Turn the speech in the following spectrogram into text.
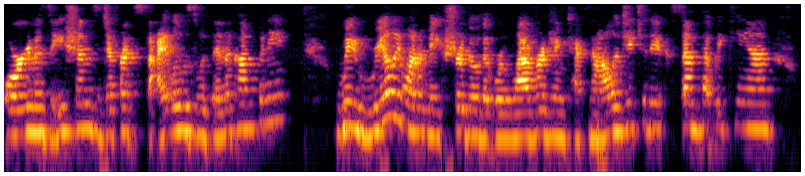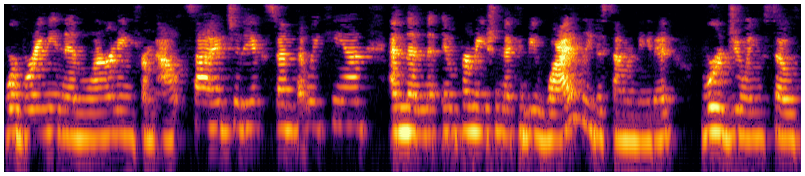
organizations, different silos within a company. We really want to make sure, though, that we're leveraging technology to the extent that we can. We're bringing in learning from outside to the extent that we can. And then the information that can be widely disseminated, we're doing so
